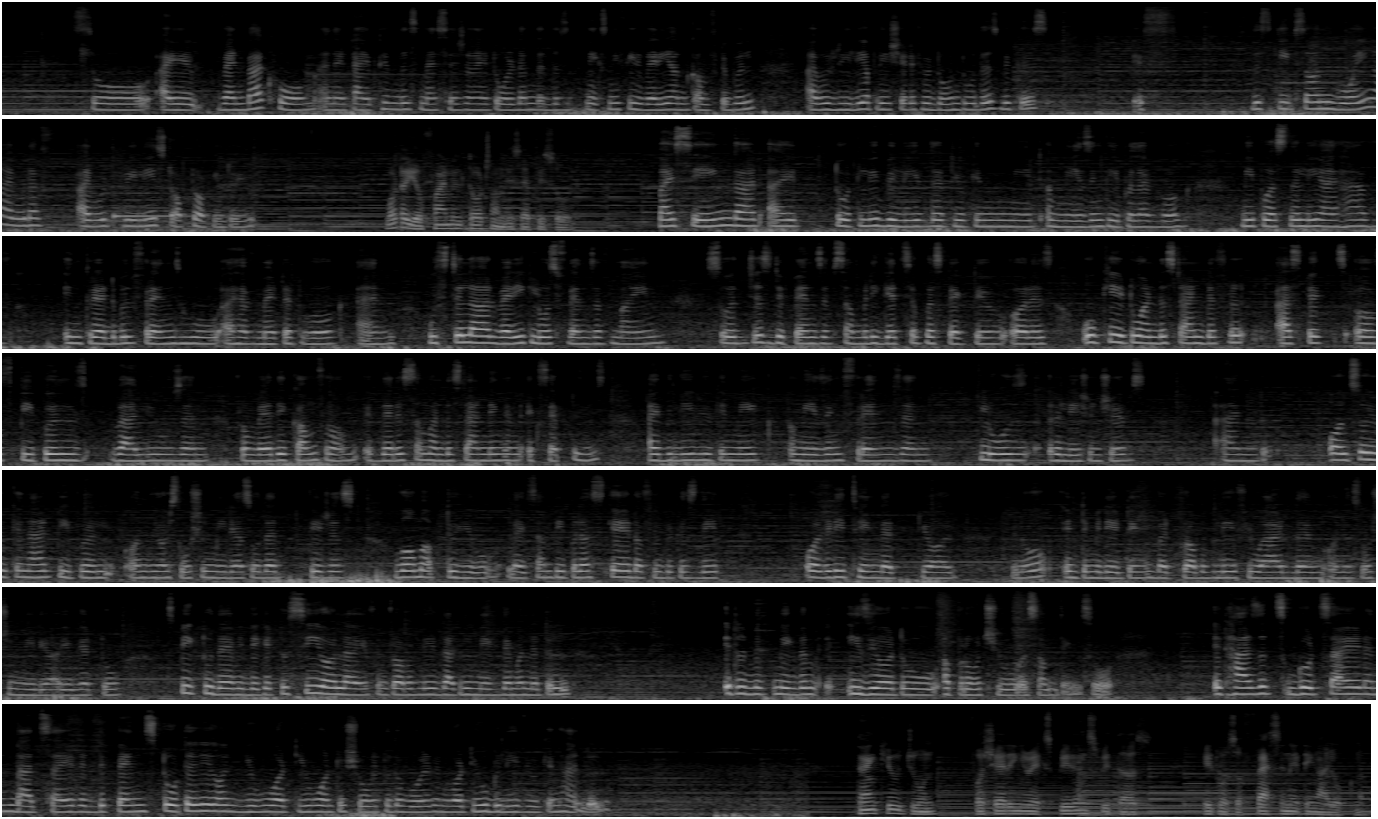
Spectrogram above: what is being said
so I went back home and I typed him this message and I told him that this makes me feel very uncomfortable. I would really appreciate if you don't do this because if this keeps on going, I would have I would really stop talking to you. What are your final thoughts on this episode? By saying that I totally believe that you can meet amazing people at work. Me personally, I have incredible friends who I have met at work and who still are very close friends of mine. So it just depends if somebody gets a perspective or is okay to understand different aspects of people's values and from where they come from. If there is some understanding and acceptance, I believe you can make amazing friends and close relationships and also you can add people on your social media so that they just warm up to you. Like some people are scared of you because they already think that you're you know intimidating but probably if you add them on your social media you get to speak to them they get to see your life and probably that will make them a little it'll make them easier to approach you or something. So it has its good side and bad side. It depends totally on you what you want to show to the world and what you believe you can handle. Thank you june for sharing your experience with us. It was a fascinating eye opener.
